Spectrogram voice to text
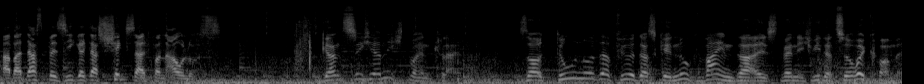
Aber das besiegelt das Schicksal von Aulus. Ganz sicher nicht, mein Kleiner. Sorg du nur dafür, dass genug Wein da ist, wenn ich wieder zurückkomme.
